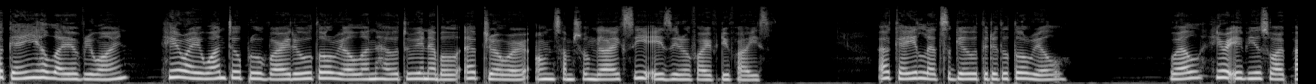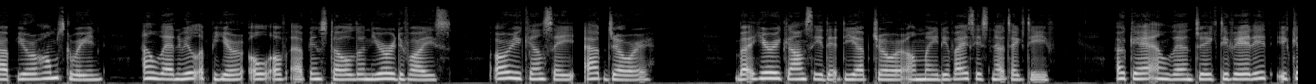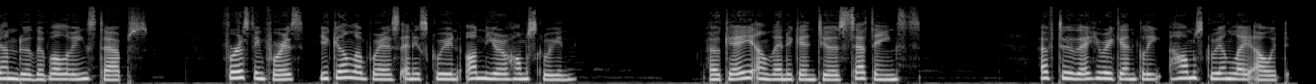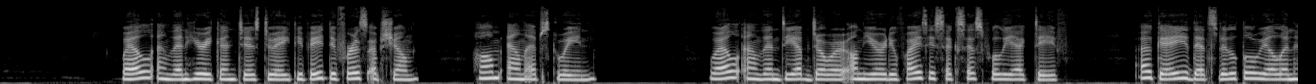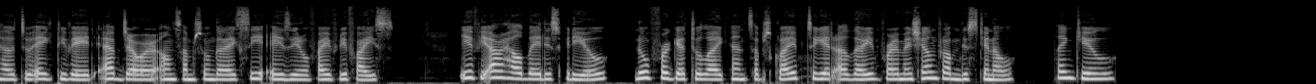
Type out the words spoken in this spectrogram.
Okay, hello everyone. Here I want to provide a tutorial on how to enable app drawer on Samsung Galaxy A05 device. Okay, let's go to the tutorial. Well, here if you swipe up your home screen, and then will appear all of app installed on your device, or you can say app drawer. But here you can see that the app drawer on my device is not active. Okay, and then to activate it, you can do the following steps. First thing first, you can press any screen on your home screen. Okay, and then you can choose settings. After that, here you can click home screen layout. Well, and then here you can choose to activate the first option, home and app screen. Well, and then the app drawer on your device is successfully active. Okay, that's the tutorial on how to activate app drawer on Samsung Galaxy A05 device. If you are helped by this video, don't forget to like and subscribe to get other information from this channel. Thank you.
